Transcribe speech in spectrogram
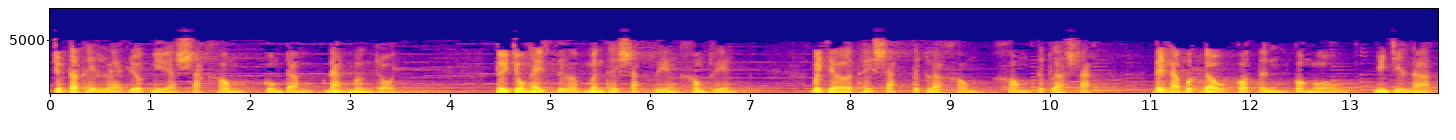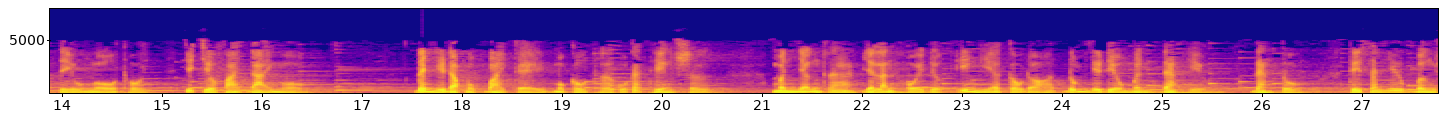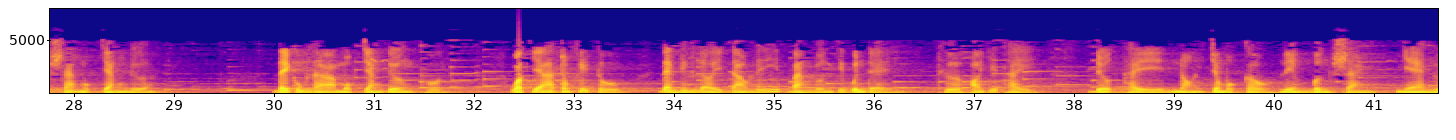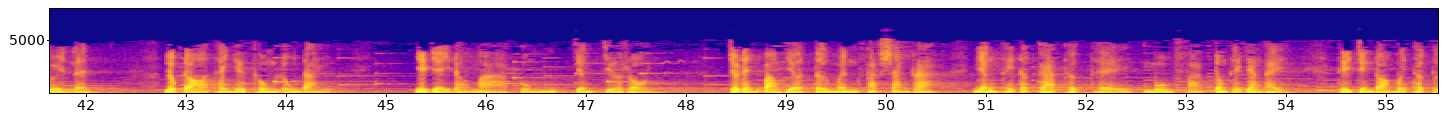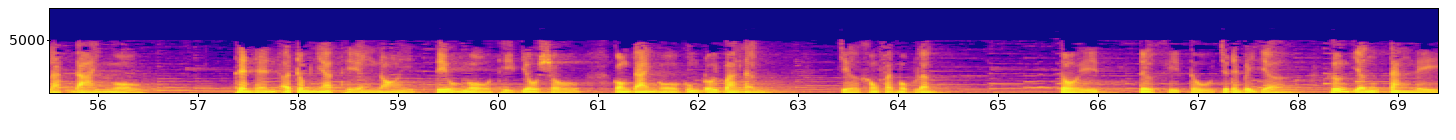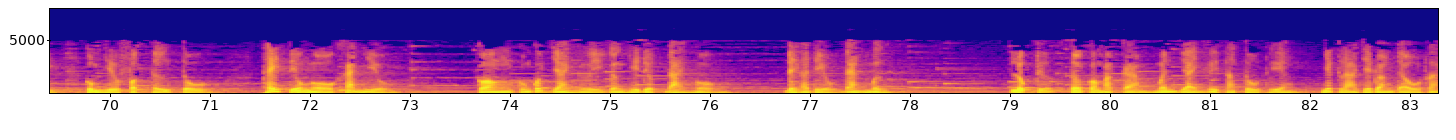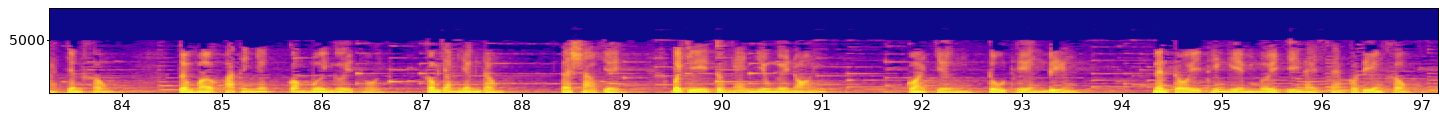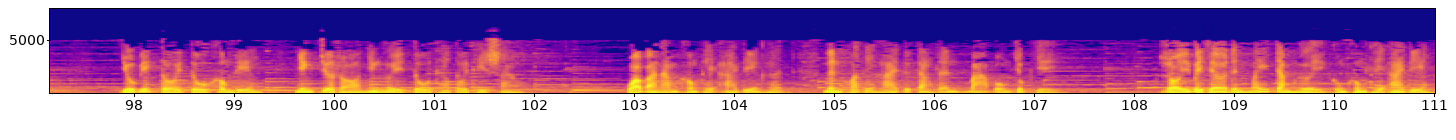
chúng ta thấy lóe được nghĩa sắc không cũng đã đáng mừng rồi. Từ chỗ ngày xưa, mình thấy sắc riêng, không riêng. Bây giờ thấy sắc tức là không không tức là sắc. Đây là bước đầu có tỉnh, có ngộ, nhưng chỉ là tiểu ngộ thôi, chứ chưa phải đại ngộ. Đến như đọc một bài kệ, một câu thơ của các thiền sư mình nhận ra và lãnh hội được ý nghĩa câu đó đúng như điều mình đang hiểu, đang tu, thì xem như bừng sáng một chặng nữa. Đây cũng là một chặng đường thôi. Hoặc giả trong khi tu, đem những lời đạo lý bàn luận với huynh đệ, thưa hỏi với thầy, được thầy nói cho một câu liền bừng sáng, nhẹ người lên. Lúc đó thấy như thùng lũng đáy. Như vậy đó mà cũng vẫn chưa rồi. Cho đến bao giờ tự mình phát sáng ra nhận thấy tất cả thực thể, muôn pháp trong thế gian này, thì chừng đó mới thật là đại ngộ. Thế nên ở trong nhà thiền nói, tiểu ngộ thì vô số, còn đại ngộ cũng đôi ba lần, chứ không phải một lần. Tôi từ khi tu cho đến bây giờ, hướng dẫn tăng ni cũng như phật tử tu, thấy tiểu ngộ khá nhiều, còn cũng có vài người gần như được đại ngộ. Đây là điều đáng mừng lúc trước tôi có mặc cảm mình dạy người ta tu thiền, nhất là giai đoạn đầu ra chân không. Tôi mở khóa thứ nhất, có mười người thôi, không dám nhận đông tại sao vậy? Bởi vì tôi nghe nhiều người nói coi chừng tu thiền điên. Nên tôi thí nghiệm mười vị này xem có điên không. Dù biết tôi tu không điên, nhưng chưa rõ những người tu theo tôi thì sao. Qua ba năm không thấy ai điên hết, nên khóa thứ hai tôi tăng lên ba bốn chục vị rồi bây giờ đến mấy trăm người cũng không thấy ai điên.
